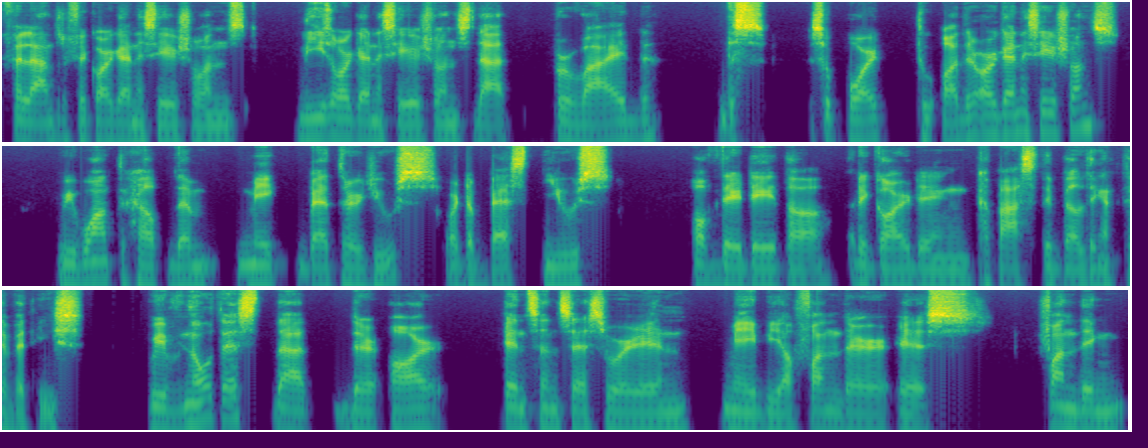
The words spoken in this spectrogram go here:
philanthropic organizations, these organizations that provide the support to other organizations. We want to help them make better use or the best use of their data regarding capacity building activities. We've noticed that there are instances wherein maybe a funder is funding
